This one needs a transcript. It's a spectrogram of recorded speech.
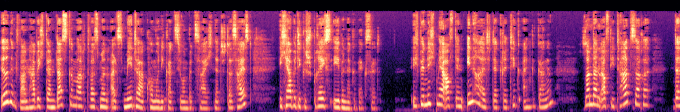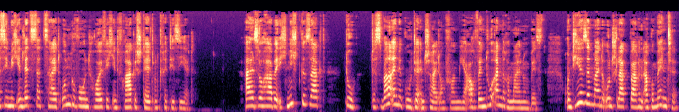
Irgendwann habe ich dann das gemacht, was man als Metakommunikation bezeichnet. Das heißt, ich habe die Gesprächsebene gewechselt. Ich bin nicht mehr auf den Inhalt der Kritik eingegangen, sondern auf die Tatsache, dass sie mich in letzter Zeit ungewohnt häufig in Frage stellt und kritisiert. Also habe ich nicht gesagt, du, das war eine gute Entscheidung von mir, auch wenn du anderer Meinung bist. Und hier sind meine unschlagbaren Argumente,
